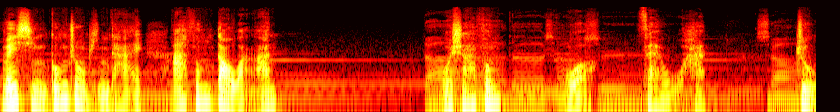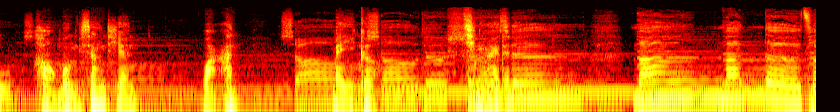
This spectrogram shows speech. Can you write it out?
微信公众平台阿峰道晚安。我是阿峰，我在武汉，祝好梦香甜，晚安，每一个亲爱的你。慢慢的走，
